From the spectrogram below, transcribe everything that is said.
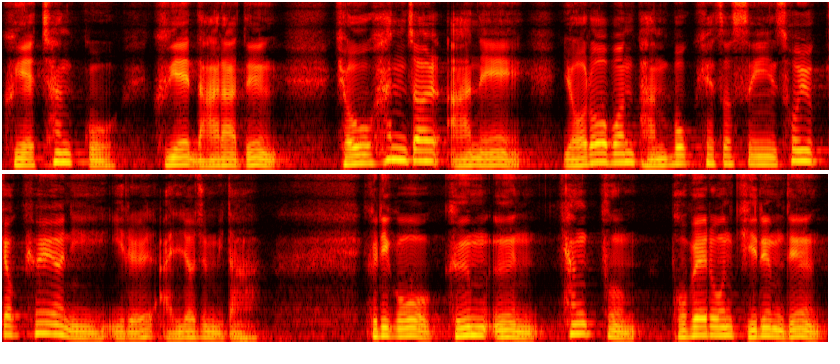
그의 창고, 그의 나라 등 겨우 한 절 안에 여러 번 반복해서 쓰인 소유격 표현이 이를 알려줍니다. 그리고 금, 은, 향품, 보배로운 기름 등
